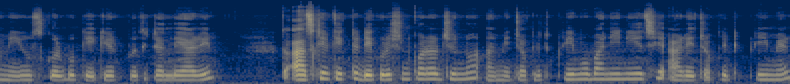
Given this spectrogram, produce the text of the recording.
আমি ইউজ করব কেকের প্রতিটা লেয়ারে তো আজকের কেকটা ডেকোরেশন করার জন্য আমি চকলেট ক্রিমও বানিয়ে নিয়েছি। আর এই চকলেট ক্রিমের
